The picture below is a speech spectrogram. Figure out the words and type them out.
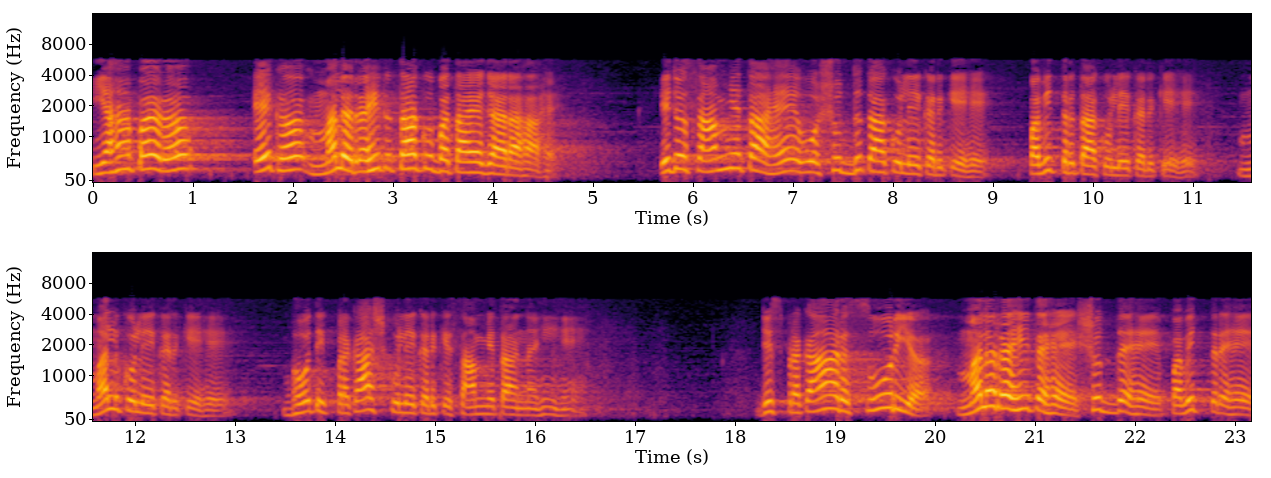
यहाँ पर एक मल रहितता को बताया जा रहा है। ये जो साम्यता है, वो शुद्धता को लेकर के है, पवित्रता को लेकर के है। मल को लेकर के है, भौतिक प्रकाश को लेकर के साम्यता नहीं है। जिस प्रकार सूर्य मल रहित है, शुद्ध है, पवित्र है,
